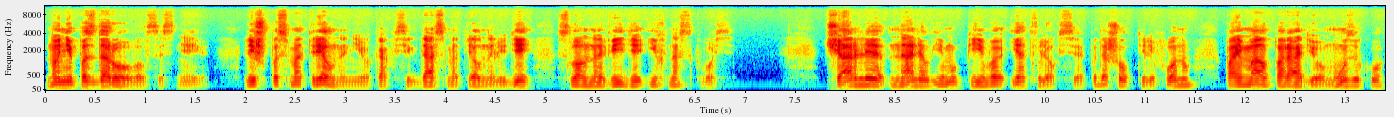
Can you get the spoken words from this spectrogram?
но не поздоровался с нею, лишь посмотрел на нее, как всегда смотрел на людей, словно видя их насквозь. Чарли налил ему пиво и отвлекся, подошел к телефону, поймал по радио музыку,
